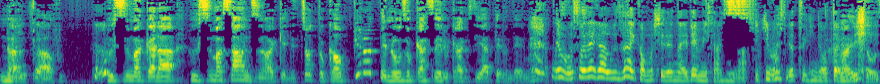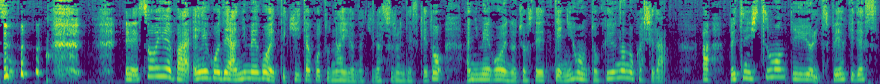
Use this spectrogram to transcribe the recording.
なんかふふすまからふすまサンズのわけでちょっと顔ピロって覗かせる感じでやってるんだよねでもそれがうざいかもしれないレミさんには。いきますよ次のお便り、はいどうぞえーそういえば英語でアニメ声って聞いたことないような気がするんですけどアニメ声の女性って日本特有なのかしら？あ別に質問というよりつぶやきです。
